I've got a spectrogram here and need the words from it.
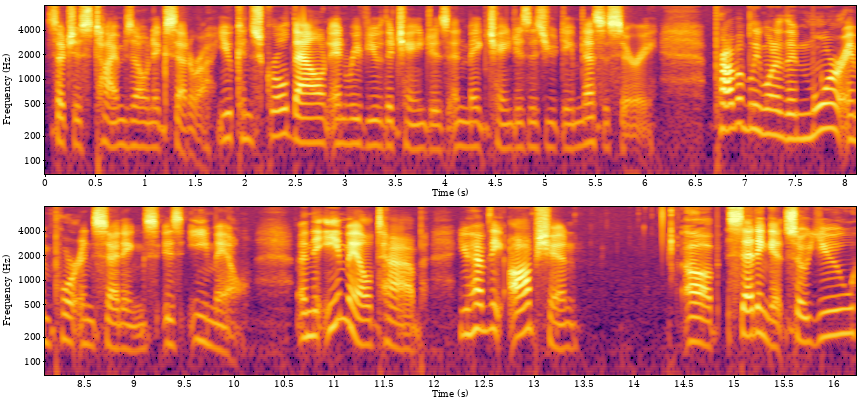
such as time zone, etc. You can scroll down and review the changes and make changes as you deem necessary. Probably one of the more important settings is email. In the email tab, you have the option uh, setting it so you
